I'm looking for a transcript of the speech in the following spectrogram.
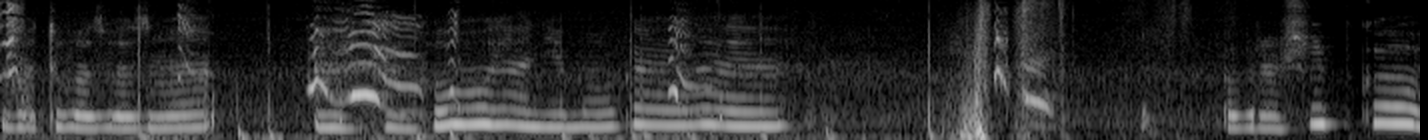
Dobra, tu was wezmę. Yy, O, ja nie mogę. Dobra, szybko.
